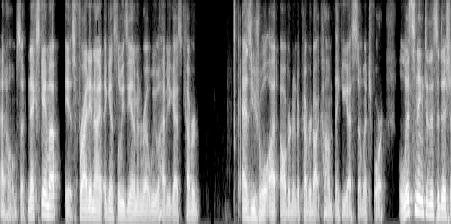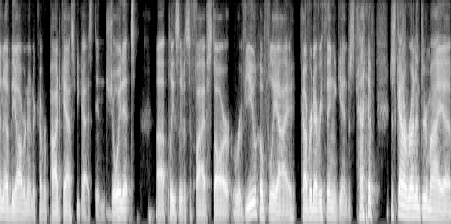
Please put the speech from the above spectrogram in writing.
at home. So, next game up is Friday night against Louisiana Monroe. We will have you guys covered as usual at auburnundercover.com. Thank you guys so much for listening to this edition of the Auburn Undercover podcast. If you guys enjoyed it, uh, please leave us a five star review. Hopefully, I covered everything. Again, just kind of just kind of running through my uh,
